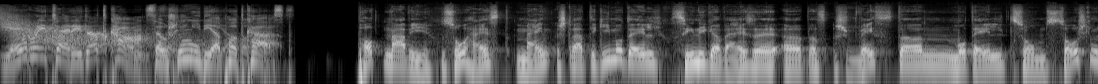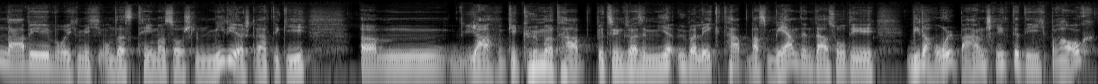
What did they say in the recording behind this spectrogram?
TheAngryTeddy.com Social Media Podcast. Podnavi, so heißt mein Strategiemodell, sinnigerweise äh, das Schwesternmodell zum Social Navi, wo ich mich um das Thema Social Media Strategie ähm, ja, gekümmert habe, beziehungsweise mir überlegt habe, was wären denn da so die wiederholbaren Schritte, die ich brauche.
